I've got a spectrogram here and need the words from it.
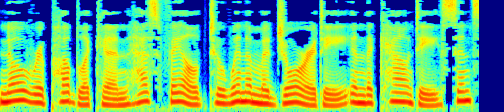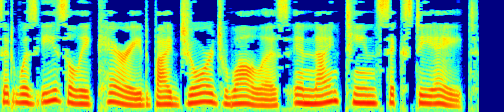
No Republican has failed to win a majority in the county since it was easily carried by George Wallace in 1968.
